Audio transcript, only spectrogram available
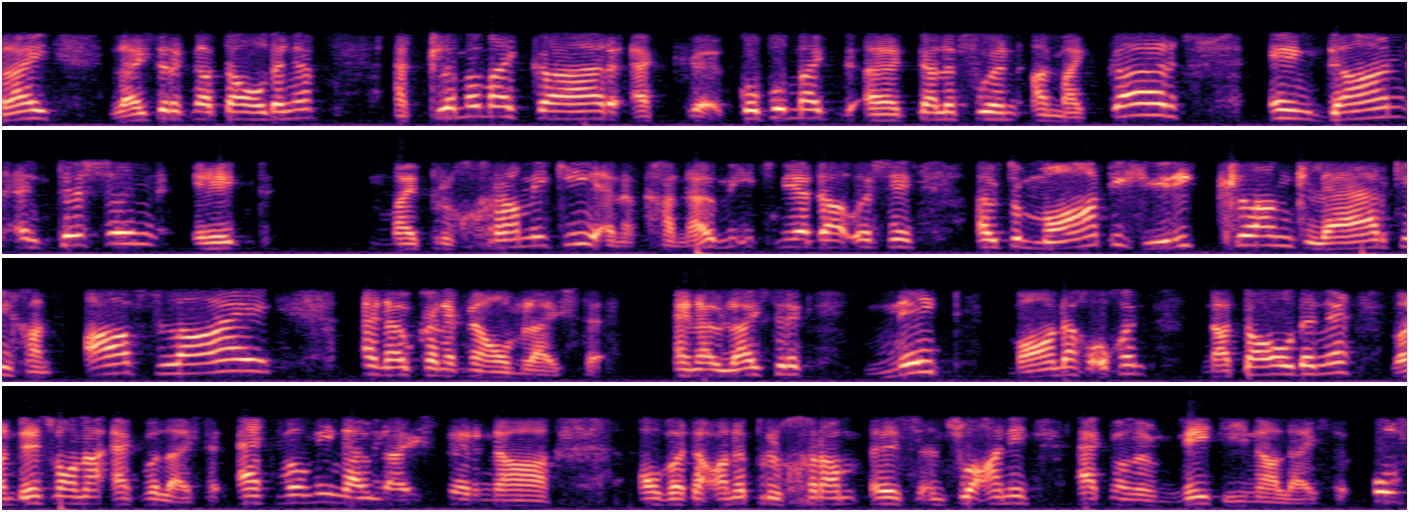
ry, luister ek na taaldinge. Ek klim in my kar, ek koppel my uh, telefoon aan my kar en dan intussen het my programmetjie en ek gaan nou iets meer daaroor sê outomaties hierdie klanklertjie gaan aflaai en nou kan ek na hom luister. En nou luister ek net maandagooggend na taaldinge want dis waarna ek wil luister. Ek wil nie nou luister na al wat 'n ander program is en so aan nie. Ek wil nou net hierna luister. Of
